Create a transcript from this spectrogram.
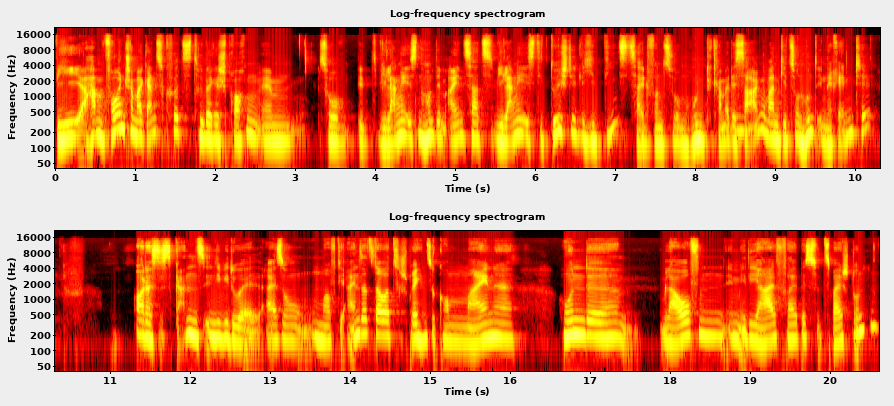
Wir haben vorhin schon mal ganz kurz drüber gesprochen, ähm, so wie lange ist ein Hund im Einsatz, wie lange ist die durchschnittliche Dienstzeit von so einem Hund? Kann man das mhm. sagen? Wann geht so ein Hund in Rente? Oh, das ist ganz individuell. Also, um auf die Einsatzdauer zu sprechen zu kommen, meine Hunde laufen im Idealfall bis zu zwei Stunden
